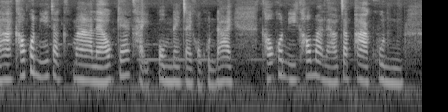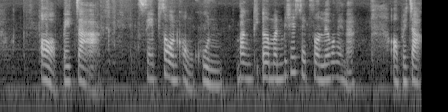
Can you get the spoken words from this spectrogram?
นะคะเขาคนนี้จะมาแล้วแก้ไขปมในใจของคุณได้ เขาคนนี้เข้ามาแล้วจะพาคุณ ออกไปจากเซฟโซนของคุณบางทีเออมันไม่ใช่เซฟโซนเรียกว่าไงนะออกไปจาก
